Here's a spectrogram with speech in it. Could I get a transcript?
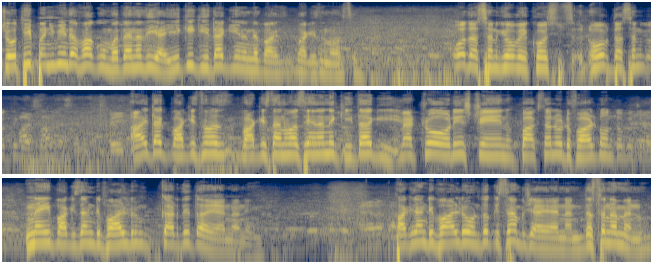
ਚੌਥੀ ਪੰਜਵੀਂ ਦਫਾ ਹਕੂਮਤ ਇਹਨਾਂ ਦੀ ਆਈ ਹੈ ਕੀ ਕੀਤਾ ਕੀ ਇਹਨਾਂ ਨੇ ਪਾਕ- ਪਾਕਿਸਤਾਨ ਵਾਸਤੇ? ਉਹ ਦੱਸਣਗੇ ਉਹ ਵੇਖੋ ਉਹ ਦੱਸਣਗੇ ਉੱਥੇ ਦੱਸਣਗੇ। ਅੱਜ ਤੱਕ ਪਾਕਿਸਤਾਨ ਪਾਕਿਸਤਾਨ ਵਾਸਤੇ ਇਹਨਾਂ ਨੇ ਕੀਤਾ ਕੀ ਮੈਟਰੋ ਔਰੇਂਜ ਟ੍ਰੇਨ ਪਾਕਿਸਤਾਨ ਨੂੰ ਡਿਫਾਲਟ ਹੋਣ ਤੋਂ ਬਚਾਇਆ ਨਹੀਂ ਪਾਕਿਸਤਾਨ ਡਿਫਾਲਟ ਕਰ ਦਿੱਤਾ ਹੈ ਇਹਨਾਂ ਨੇ ਪਾਕਿਸਤਾਨ ਡਿਫਾਲਟ ਹੋਣ ਤੋਂ ਕਿਸ ਤਰ੍ਹਾਂ ਬਚਾਇਆ ਇਹਨਾਂ ਨੇ ਦੱਸੋ ਨਾ ਮੈਨੂੰ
